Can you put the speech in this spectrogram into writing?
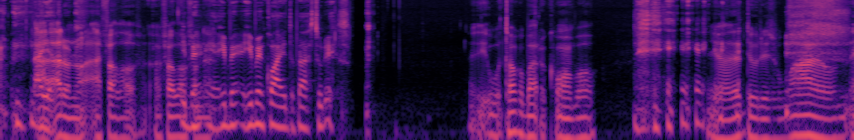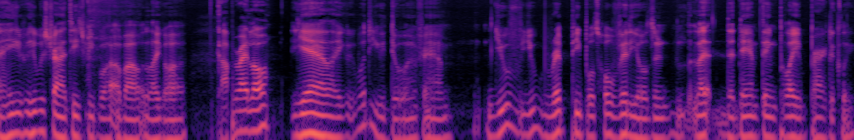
Not yet. I, I don't know. I fell off. I fell He off been, on yeah, that. he been he been quiet the past two days. Eh, We'll talk about a cornball. Yeah, that dude is wild, and he he was trying to teach people about like uh Copyright law. yeah like what are you doing, fam? You you rip people's whole videos and let the damn thing play practically.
